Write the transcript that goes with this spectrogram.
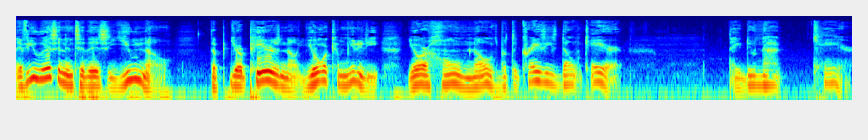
if you listening to this, you know. The, your peers know, your community, your home knows, but the crazies don't care. They do not care.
